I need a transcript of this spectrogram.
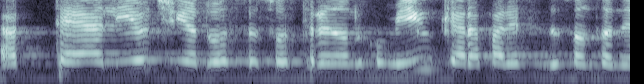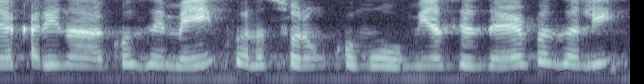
Até ali eu tinha duas pessoas treinando comigo, que era a Aparecida Santana e a Karina Kozemenko, elas foram como minhas reservas ali.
